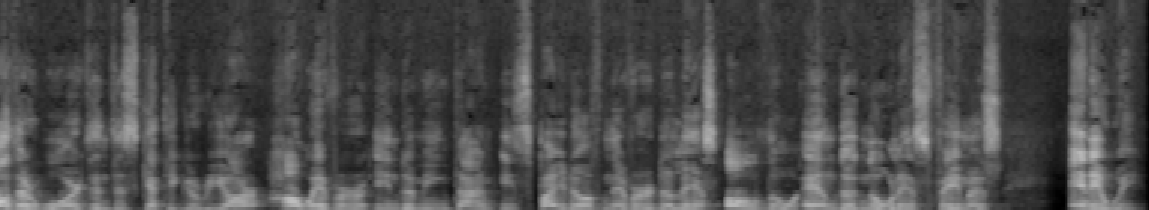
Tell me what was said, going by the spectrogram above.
Other words in this category are however, in the meantime, in spite of, nevertheless, although, and the no less famous anyway.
